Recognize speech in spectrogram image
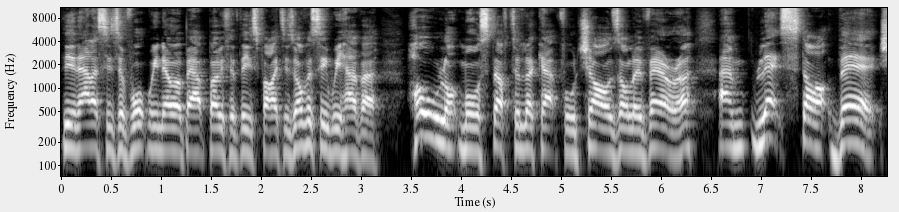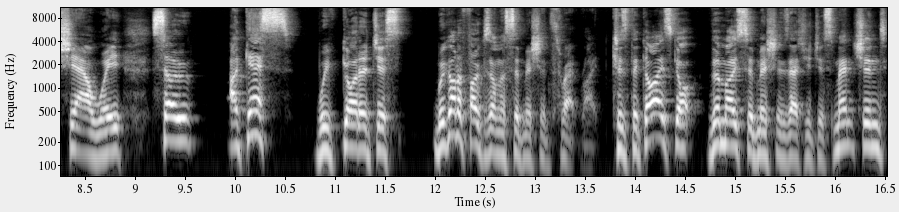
the analysis of what we know about both of these fighters. Obviously, we have a whole lot more stuff to look at for Charles Oliveira. And let's start there, shall we? So I guess we've got to just we've got to focus on the submission threat, right? Because the guy's got the most submissions, as you just mentioned.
